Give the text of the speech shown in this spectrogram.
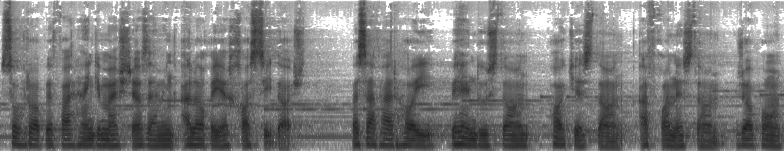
سهراب به فرهنگ مشرق زمین علاقه خاصی داشت و سفرهایی به هندوستان، پاکستان، افغانستان، ژاپن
